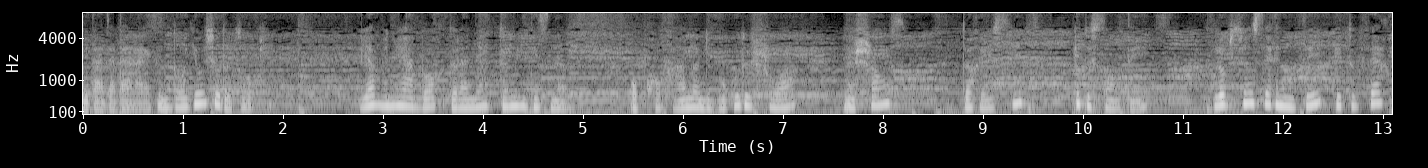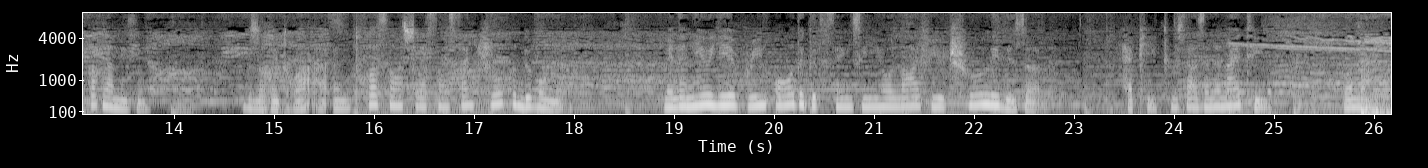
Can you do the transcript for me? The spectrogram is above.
为大家带来更多优秀的作品。Bienvenue à bord de l'année 2019. Au programme de beaucoup de choix, de chance, de réussite et de santé, l'option sérénité est offerte par la maison. Vous aurez droit à un 365 jours de bonheur. May the new year bring all the good things in your life you truly deserve. Happy 2019. Bonne année.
